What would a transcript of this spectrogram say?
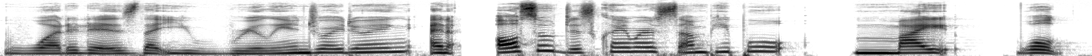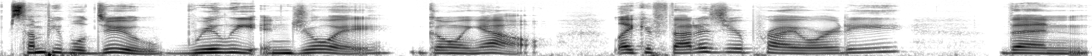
what it is that you really enjoy doing. And also, disclaimer some people might, well, some people do really enjoy going out. Like, if that is your priority, then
